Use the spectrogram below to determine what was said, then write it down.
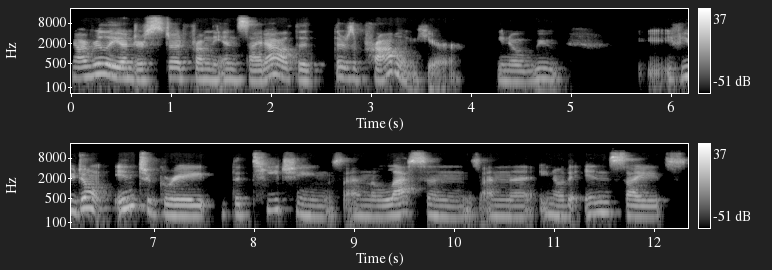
you know, I really understood from the inside out that there's a problem here. You know, we if you don't integrate the teachings and the lessons and the you know the insights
